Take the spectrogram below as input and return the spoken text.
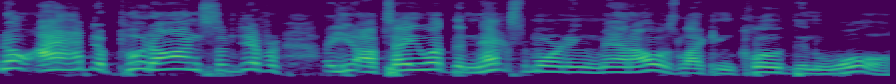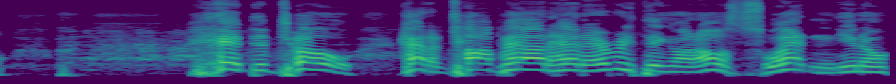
No, I had to put on some different, you know, I'll tell you what, the next morning, man, I was like enclosed in wool. head to toe, had a top hat, had everything on. I was sweating, you know,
